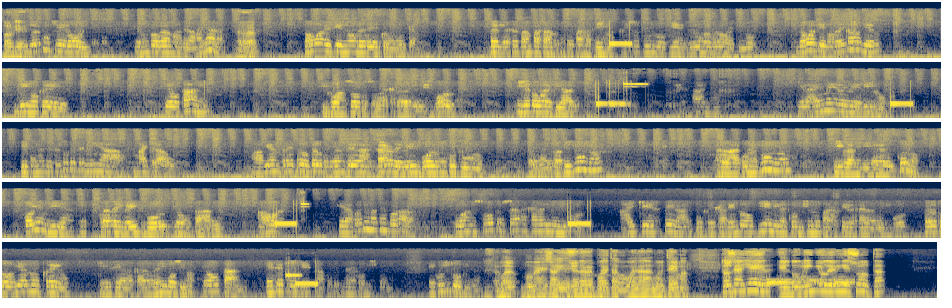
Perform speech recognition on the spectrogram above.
¿Por qué? Yo escuché hoy en un programa de la mañana, Ajá. no voy a decir el nombre del cronista, pero ya se están pasando con el fanatismo, que eso tú lo tienes, tú buen objetivo. No voy a decir el nombre del caballero, dijo que, que Otani y Juan Soto son la carrera de béisbol. Y yo te voy a decir algo. Años que la MLB dijo y con el exceso que tenía Mike Trout, habían tres peloteros que podían ser la cara de béisbol en un futuro. Fernando Tatis Jr., Racuna Jr. y Vladimir Guerrero. Hoy en día, la cara de béisbol de Otani. Ahora, que la próxima temporada Juan Soto sea la cara de béisbol, hay que esperar porque el talento lo tiene y las condiciones para ser la cara de béisbol. Pero todavía no creo que sea la cara de béisbol, sino que Otani. Ese las condiciones. Escucho tu opinión. Bueno, ponme esa dirección de respuesta, muy buena, buen tema. Entonces ayer el dominio de Minnesota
